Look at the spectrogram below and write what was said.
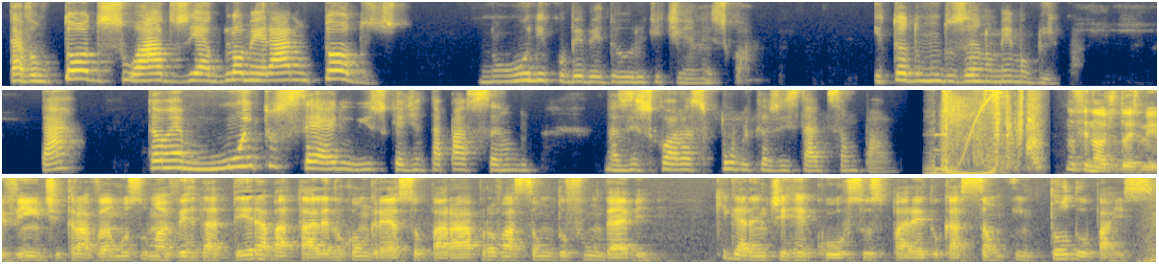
estavam todos suados e aglomeraram todos no único bebedouro que tinha na escola. E todo mundo usando o mesmo bico, tá? Então é muito sério isso que a gente está passando nas escolas públicas do estado de São Paulo. No final de 2020, travamos uma verdadeira batalha no Congresso para a aprovação do Fundeb, que garante recursos para a educação em todo o país.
